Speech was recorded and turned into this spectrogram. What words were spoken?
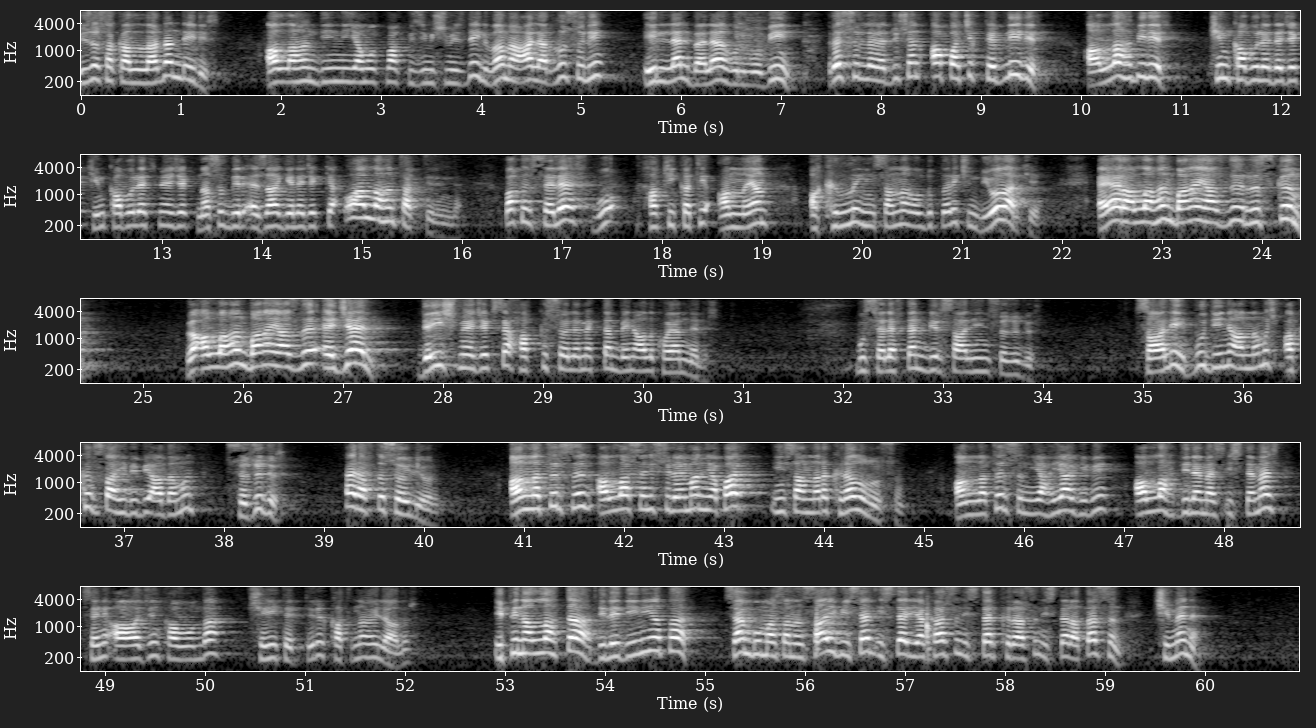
Biz o sakallılardan değiliz. Allah'ın dinini yamultmak bizim işimiz değil. Ve aler rusuli illel belâhul mubin. Resullere düşen apaçık tebliğdir. Allah bilir. Kim kabul edecek, kim kabul etmeyecek, nasıl bir eza gelecek ya o Allah'ın takdirinde. Bakın selef bu hakikati anlayan akıllı insanlar oldukları için diyorlar ki eğer Allah'ın bana yazdığı rızkım ve Allah'ın bana yazdığı ecel değişmeyecekse hakkı söylemekten beni alıkoyan nedir? Bu seleften bir salihin sözüdür. Salih bu dini anlamış akıl sahibi bir adamın sözüdür. Her hafta söylüyorum. Anlatırsın Allah seni Süleyman yapar insanlara kral olursun. Anlatırsın Yahya gibi Allah dilemez istemez seni ağacın kavuğunda şehit ettirir katına öyle alır. İpin Allah'ta dilediğini yapar. Sen bu masanın sahibiysen ister yakarsın ister kırarsın ister atarsın. Kime ne?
